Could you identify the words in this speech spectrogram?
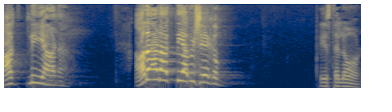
അഗ്നിയാണ്. അതാണ് അഗ്നി അഭിഷേകം. Lord.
